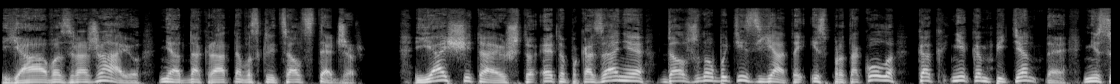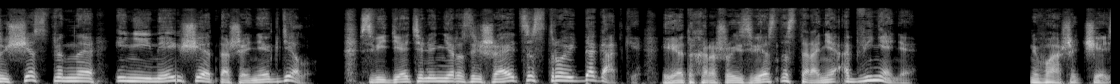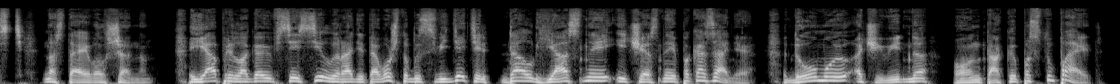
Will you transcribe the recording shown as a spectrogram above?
«Я возражаю», — неоднократно восклицал Стеджер. «Я считаю, что это показание должно быть изъято из протокола как некомпетентное, несущественное и не имеющее отношения к делу. Свидетелю не разрешается строить догадки, и это хорошо известно стороне обвинения. «Ваша честь», — настаивал Шеннон, — «я прилагаю все силы ради того, чтобы свидетель дал ясные и честные показания. Думаю, очевидно, он так и поступает».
